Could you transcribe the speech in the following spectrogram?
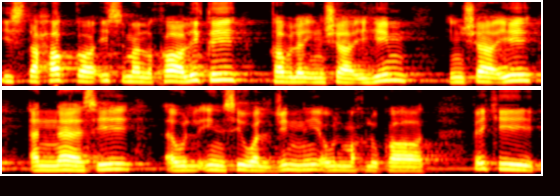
istahakka ismel haliki kable inşaihim inşai ennasi evl insi vel cinni evl mahlukat. Peki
